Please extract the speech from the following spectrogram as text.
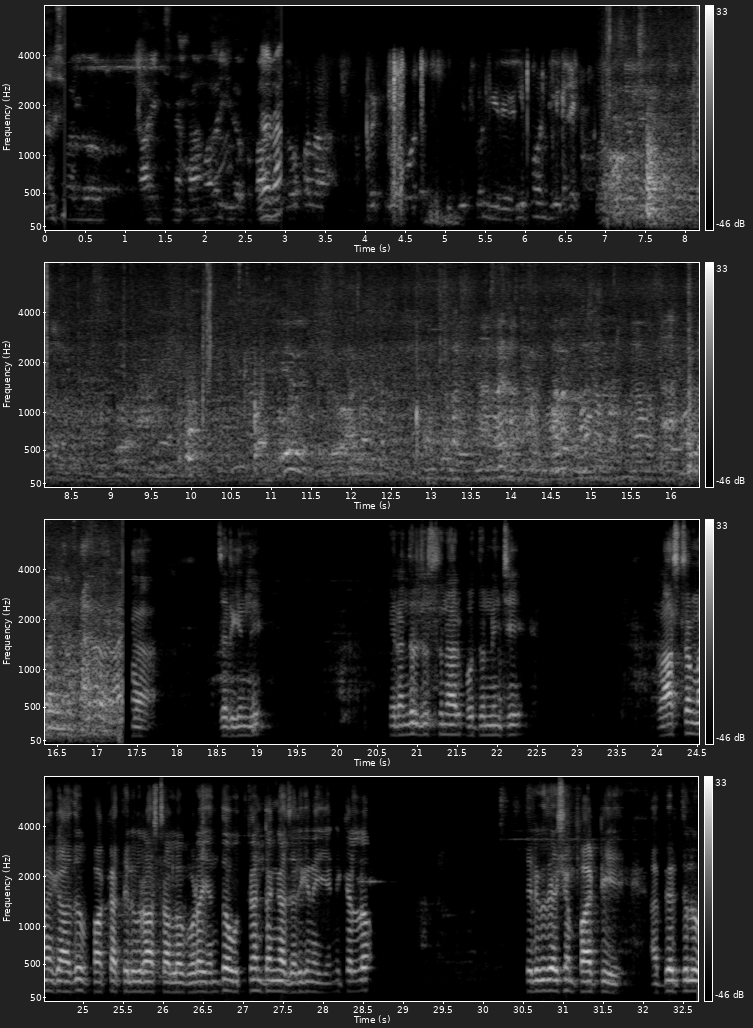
వాళ్ళు ఇది ఒక. లోపల తీసుకొని మీరు వెళ్ళిపోండి. జరిగింది. మీరందరూ చూస్తున్నారు పొద్దున్న నుంచి రాష్ట్రమే కాదు పక్క తెలుగు రాష్ట్రాల్లో కూడా ఎంతో ఉత్కంఠంగా జరిగిన ఈ ఎన్నికల్లో తెలుగుదేశం పార్టీ అభ్యర్థులు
